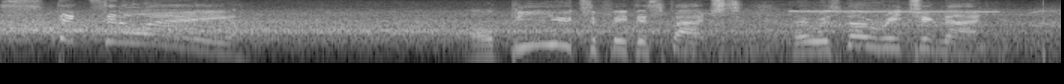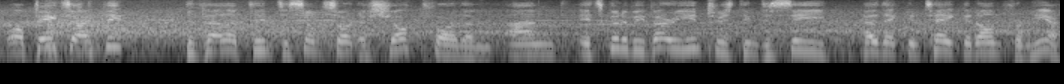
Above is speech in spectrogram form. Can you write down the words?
Sticks it away. Oh, beautifully dispatched. There was no reaching that. Well, Peter, I think developed into some sort of shock for them, and it's going to be very interesting to see how they can take it on from here.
